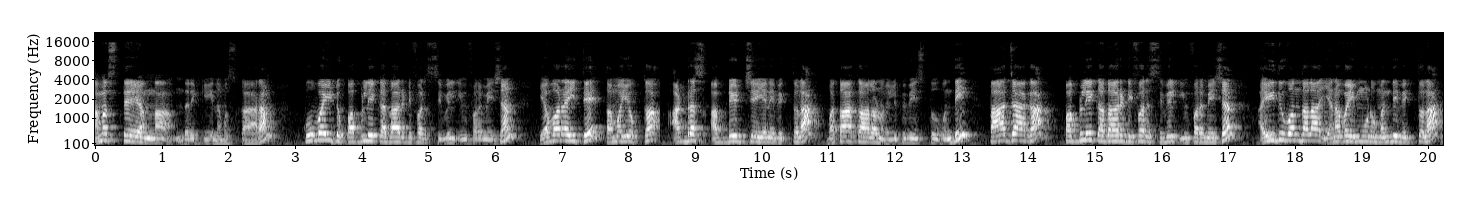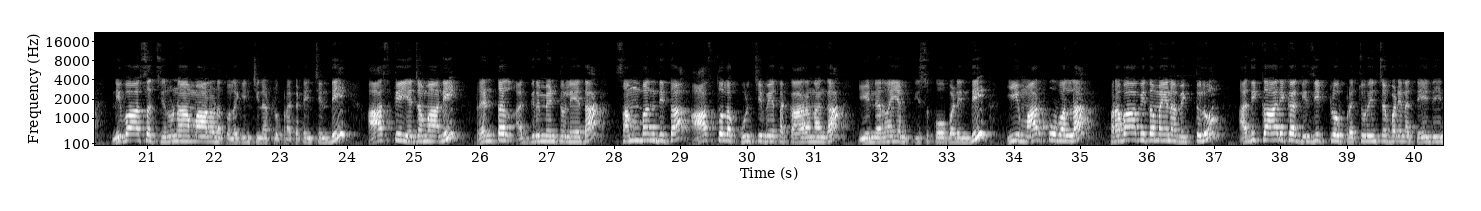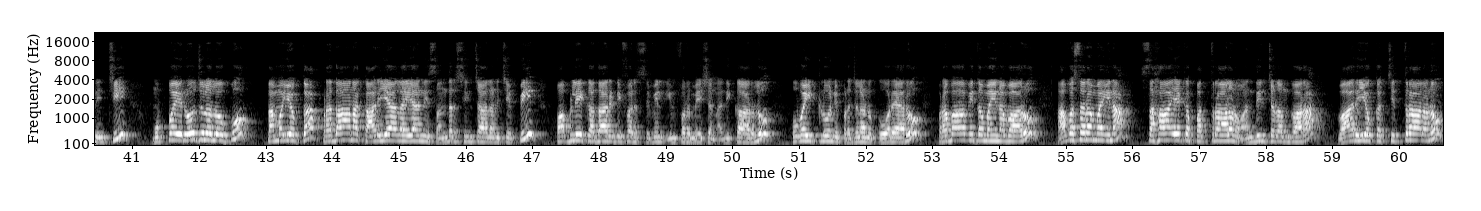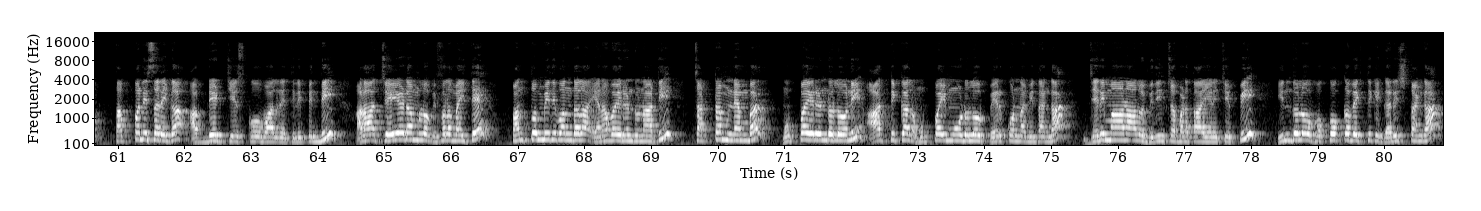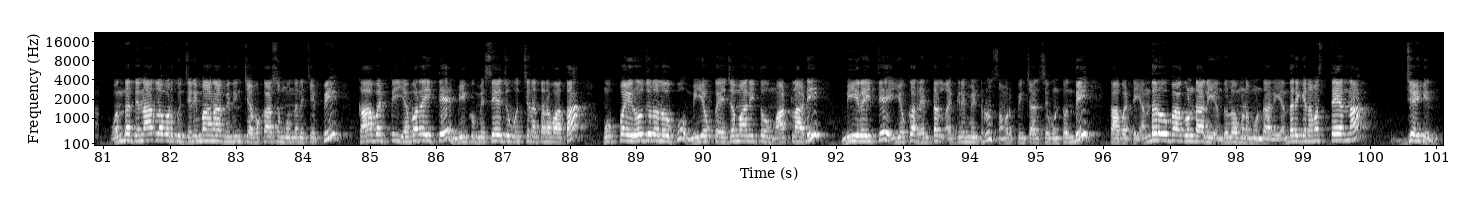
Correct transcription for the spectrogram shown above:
నమస్తే అన్న అందరికీ నమస్కారం. Kuwait public authority for civil information ఎవరైతే తమ యొక్క అడ్రస్ అప్డేట్ చేయని వ్యక్తుల బతాకాలను నిలిపివేస్తూ ఉంది తాజాగా public authority for civil information ఐదు వందల ఎనభై మూడు మంది వ్యక్తుల నివాస చిరునామాలను తొలగించినట్లు ప్రకటించింది. ఆస్తి యజమాని రెంటల్ అగ్రిమెంటు లేదా సంబంధిత ఆస్తుల కూల్చివేత కారణంగా ఈ నిర్ణయం తీసుకోబడింది. ఈ మార్పు వల్ల ప్రభావితమైన వ్యక్తులు అధికారిక గెజిట్లో ప్రచురించబడిన తేదీ నుంచి ముప్పై రోజులలోపు తమ యొక్క ప్రధాన కార్యాలయాన్ని సందర్శించాలని చెప్పి public authority for civil information అధికారులు కువైట్లోని ప్రజలను కోరారు. ప్రభావితమైన వారు అవసరమైన సహాయక పత్రాలను అందించడం ద్వారా వారి యొక్క చిత్రాలను తప్పనిసరిగా అప్డేట్ చేసుకోవాలని తెలిపింది. అలా చేయడంలో విఫలమైతే పంతొమ్మిది వందల ఎనభై రెండు నాటి చట్టం నెంబర్ ముప్పై రెండులోని ఆర్టికల్ ముప్పై మూడులో పేర్కొన్న విధంగా జరిమానాలు విధించబడతాయని చెప్పి ఇందులో ఒక్కొక్క వ్యక్తికి గరిష్టంగా వంద దినార్ల వరకు జరిమానా విధించే అవకాశం ఉందని చెప్పి కాబట్టి ఎవరైతే మీకు మెసేజ్ వచ్చిన తర్వాత ముప్పై రోజులలోపు మీ యొక్క యజమానితో మాట్లాడి మీరైతే ఈ యొక్క రెంటల్ అగ్రిమెంట్ను సమర్పించాల్సి ఉంటుంది. కాబట్టి అందరూ బాగుండాలి అందులో మనం ఉండాలి. అందరికీ నమస్తే అన్న. జై హింద్.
